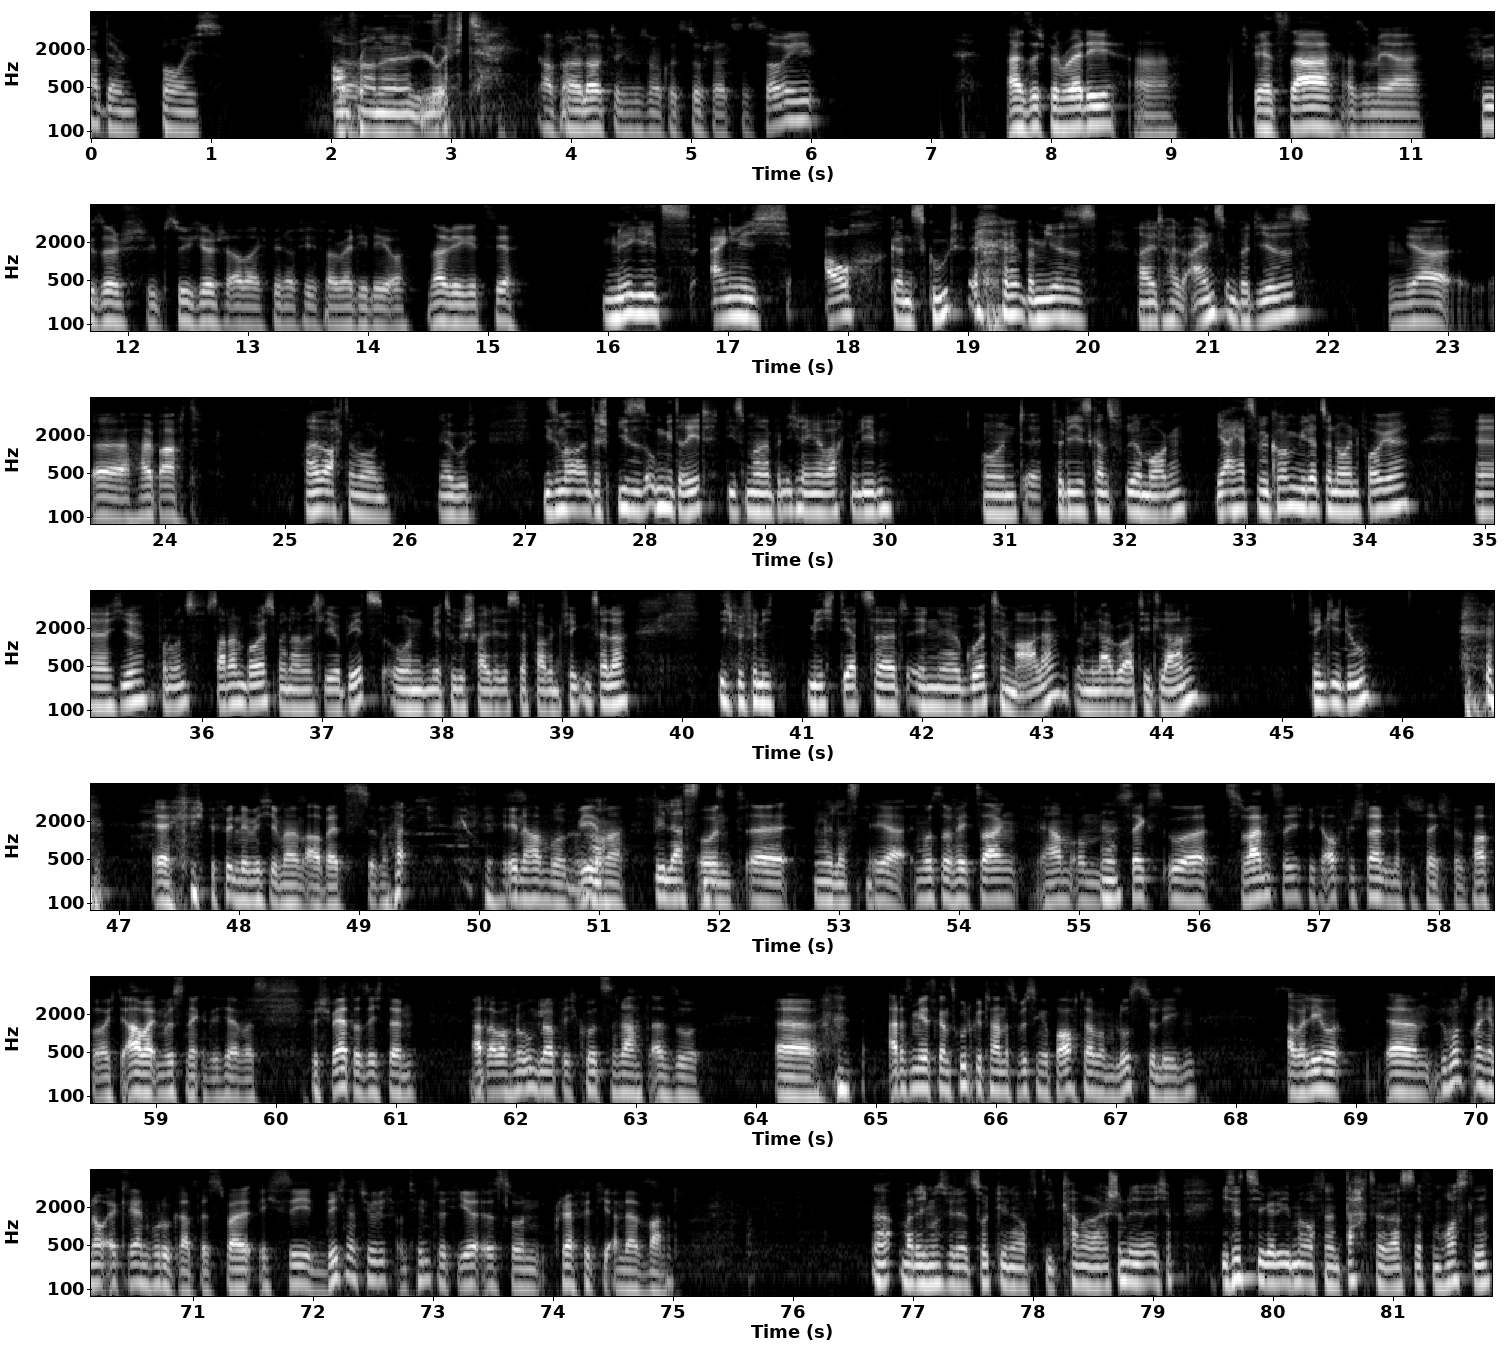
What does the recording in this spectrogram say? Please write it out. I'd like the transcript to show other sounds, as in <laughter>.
Southern Boys. Aufnahme läuft. Aufnahme läuft und ich muss mal kurz durchschalten. Sorry. Also ich bin ready. Äh, Ich bin jetzt da, also mehr physisch wie psychisch, aber ich bin auf jeden Fall ready, Leo. Na, wie geht's dir? Mir geht's eigentlich auch ganz gut. <laughs> bei mir ist es halt halb eins und bei dir ist es Ja, äh, halb acht. halb acht am Morgen. Ja gut. Diesmal, der Spieß ist umgedreht. Diesmal bin ich länger wach geblieben. Und äh, für dich ist ganz früh am Morgen. Ja, herzlich willkommen wieder zur neuen Folge. Äh, hier von uns, Southern Boys. Mein Name ist Leo Beetz und mir zugeschaltet ist der Fabian Finkenzeller. Ich befinde mich derzeit in äh, Guatemala, im Lago Atitlan. Finki, du? <laughs> Ja, <laughs> ich befinde mich in meinem Arbeitszimmer <laughs> in Hamburg, wie Oh, immer. Belastend. Und äh, belastend. ja, ich muss doch vielleicht sagen, wir haben um Ja. 6.20 Uhr bin ich aufgestanden. Das ist vielleicht für ein paar von euch, die arbeiten müssen, denken sich ja, was beschwert er sich dann. Hat aber auch eine unglaublich kurze Nacht, also äh, <laughs> hat es mir jetzt ganz gut getan, dass wir ein bisschen gebraucht haben, um loszulegen. Aber Leo, ähm, du musst mal genau erklären, wo du gerade bist, weil ich sehe dich natürlich und hinter dir ist so ein Graffiti an der Wand. Ja, warte, ich muss wieder zurückgehen auf die Kamera. Stimmt, ich, ich sitze hier gerade eben auf einer Dachterrasse vom Hostel.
